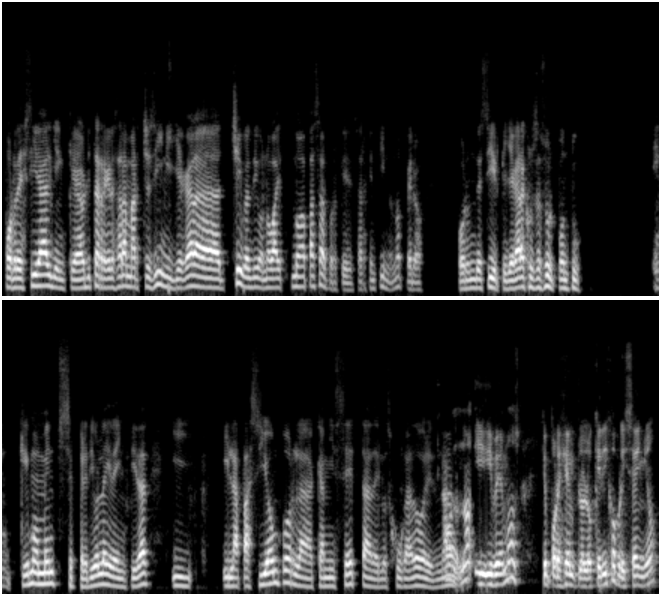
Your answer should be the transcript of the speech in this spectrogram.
por decir a alguien que ahorita regresara a Marchesín y llegara a Chivas, digo, no va, no va a pasar porque es argentino, ¿no? Pero por un decir, que llegara a Cruz Azul, pon tú. ¿En qué momento se perdió la identidad y, y la pasión por la camiseta de los jugadores, ¿no? Claro, ¿no? Y, y vemos que, por ejemplo, lo que dijo Briseño,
